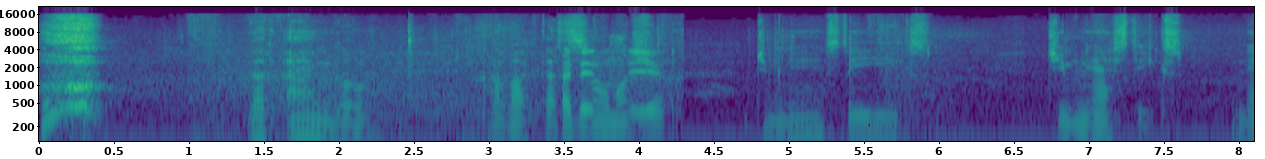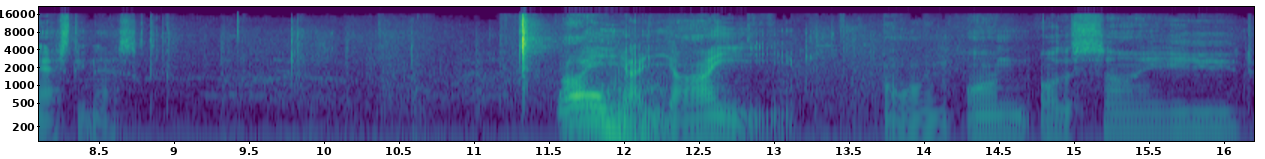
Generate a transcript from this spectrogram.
that angle. I like that I so didn't much. see it. Gymnastics. Gymnastics. Nasty nasty. Ay ay ay. I'm on other side.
